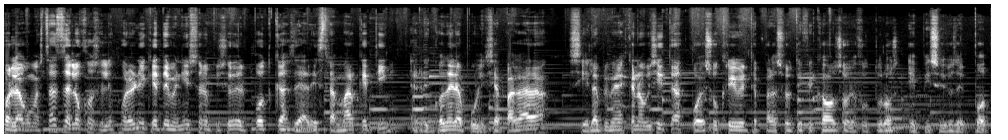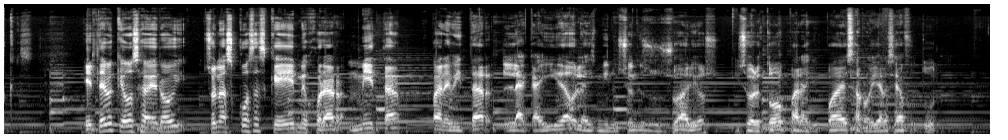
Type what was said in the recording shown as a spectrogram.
Hola, ¿cómo estás? Del ojo Luis Moreno y que te venís a un episodio del podcast de Adestra Marketing, el rincón de la publicidad pagada. Si es la primera vez que nos visitas, puedes suscribirte para ser notificado sobre futuros episodios del podcast. El tema que vamos a ver hoy son las cosas que debe mejorar Meta para evitar la caída o la disminución de sus usuarios y sobre todo para que pueda desarrollarse a futuro.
